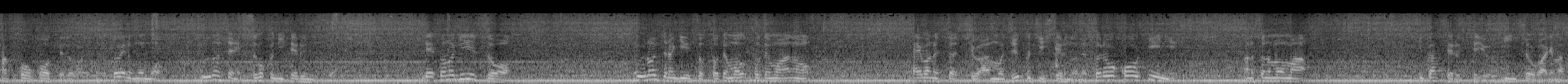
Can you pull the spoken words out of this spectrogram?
発酵工程とかですねそういうのももうウーロン茶にすごく似てるんですよでその技術をウーロン茶の技術をとてもとてもあの台湾の人たちはもう熟知してるのでそれをコーヒーにあのそのまま 生かしてるっていう印象があります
